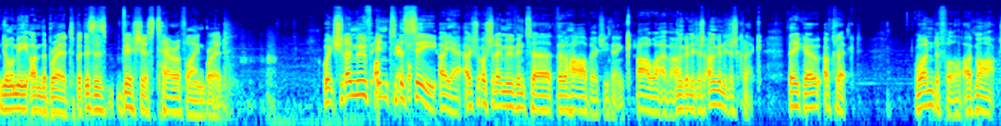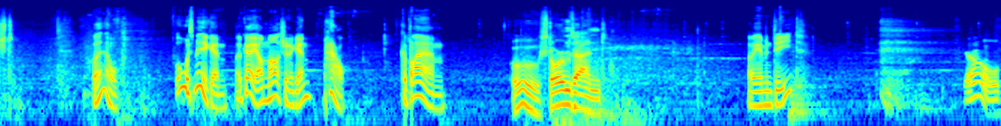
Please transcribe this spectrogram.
You're the meat, I'm the bread, but this is vicious, terrifying bread. Wait, should I move Oh, into the sea? Oh yeah, or sh- or should I move into the harbour? Do you think? Oh, whatever. I'm gonna just I'm gonna just click. There you go. I've clicked. Wonderful. I've marched. Well. Oh, it's me again. Okay, I'm marching again. Pow. Kablam. Ooh, Storm's End. I am indeed. Go.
